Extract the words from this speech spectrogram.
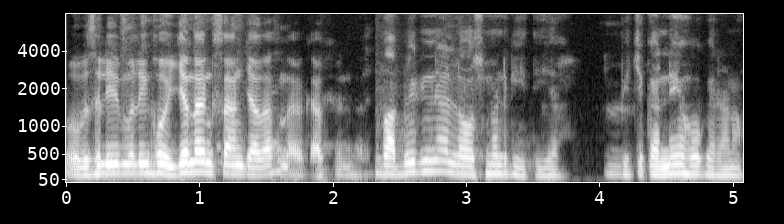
ਓਬਵੀਅਸਲੀ ਮਤਲਬ ਹੋਈ ਜਾਂਦਾ ਨੁਕਸਾਨ ਜ਼ਿਆਦਾ ਹੁੰਦਾ ਕਾਫੀ ਹੁੰਦਾ। ਬਾਬੇ ਜੀ ਨੇ ਅਨਾਉਂਸਮੈਂਟ ਕੀਤੀ ਆ ਵੀ ਚਕੰਨੇ ਹੋ ਕੇ ਰਹਿਣਾ।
